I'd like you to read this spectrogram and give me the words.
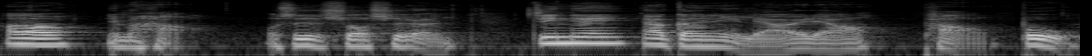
Hello，你们好，我是说事人，今天要跟你聊一聊跑步。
